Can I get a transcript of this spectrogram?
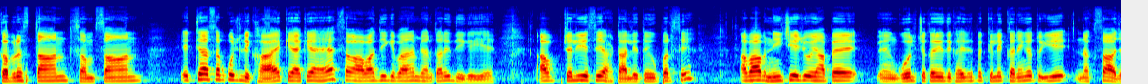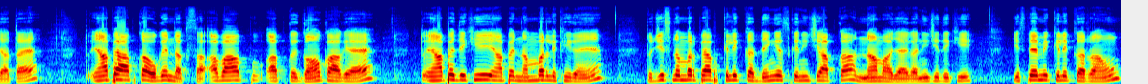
कब्रिस्तान, शमशान, इत्यादि सब कुछ लिखा है क्या क्या है, सब आबादी के बारे में जानकारी दी गई है। अब चलिए इसे हटा लेते हैं ऊपर से। अब आप नीचे जो यहाँ पे गोल चक्री दिखाई इस पर क्लिक करेंगे तो ये नक्शा आ जाता है। तो यहाँ पे आपका हो गया नक्शा। अब आप, आपके गाँव का आ गया है। तो यहाँ पे देखिए, यहाँ पे नंबर लिखे गए हैं। तो जिस नंबर पे आप क्लिक कर देंगे उसके नीचे आपका नाम आ जाएगा। नीचे देखिए जिस पर मैं क्लिक कर रहा हूँ।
